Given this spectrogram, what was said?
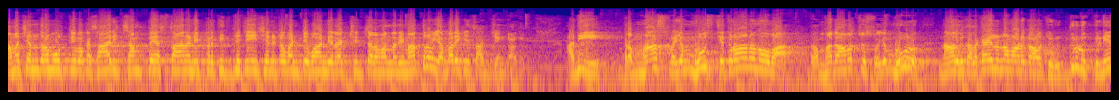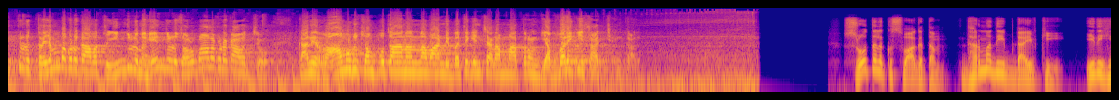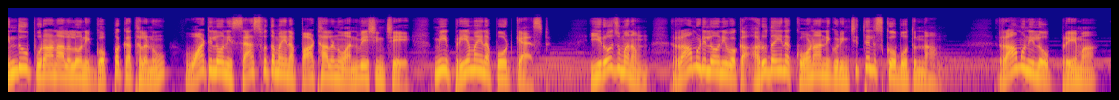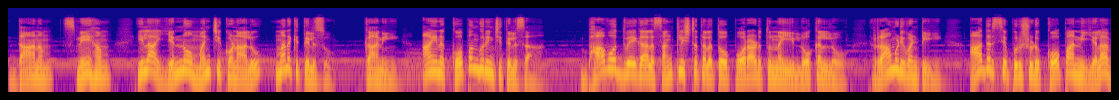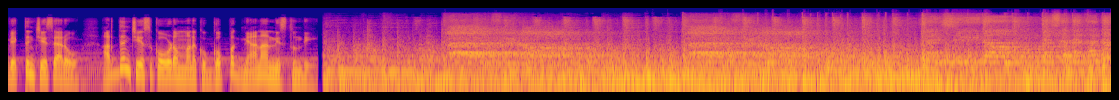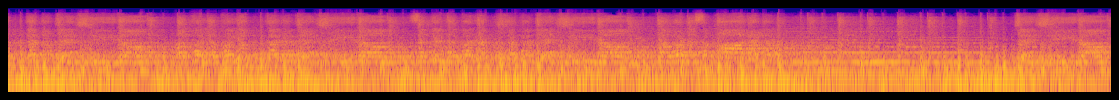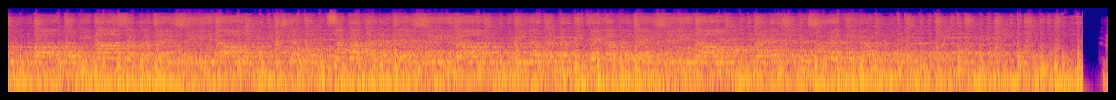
రామచంద్రమూర్తి ఒకసారి చంపేస్తానని ప్రతిజ్ఞ చేసినటువంటి వాణ్ణి రక్షించడం అన్నది మాత్రం ఎవరికి సాధ్యం కాదు. అది బ్రహ్మ స్వయంభూ చతురాననోవా. బ్రహ్మ కావచ్చు స్వయంభువుడు నాలుగు తలకాయలున్నవాడు కావచ్చు రుద్రుడు త్రినేత్రుడు త్రయంబకుడు కావచ్చు ఇంద్రుడు మహేంద్రుడు స్వరపాలకుడు కావచ్చు. కానీ రాముడు చంపుతానన్న వాణ్ణి బతికించడం మాత్రం ఎవ్వరికీ సాధ్యం కాదు. శ్రోతలకు స్వాగతం. ధర్మదీప్ డైవ్కి. ఇది హిందూ పురాణాలలోని గొప్ప కథలను వాటిలోని శాశ్వతమైన పాఠాలను అన్వేషించే మీ ప్రియమైన పోడ్కాస్ట్. ఈరోజు మనం రాముడిలోని ఒక అరుదైన కోణాన్ని గురించి తెలుసుకోబోతున్నాం. రామునిలో ప్రేమ దానం స్నేహం ఇలా ఎన్నో మంచి కోణాలు మనకి తెలుసు. కాని ఆయన కోపం గురించి తెలుసా? భావోద్వేగాల సంక్లిష్టతలతో పోరాడుతున్న ఈ లోకంలో రాముడి వంటి ఆదర్శ పురుషుడు కోపాన్ని ఎలా వ్యక్తం చేశారో అర్థం చేసుకోవడం మనకు గొప్ప జ్ఞానాన్నిస్తుంది.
